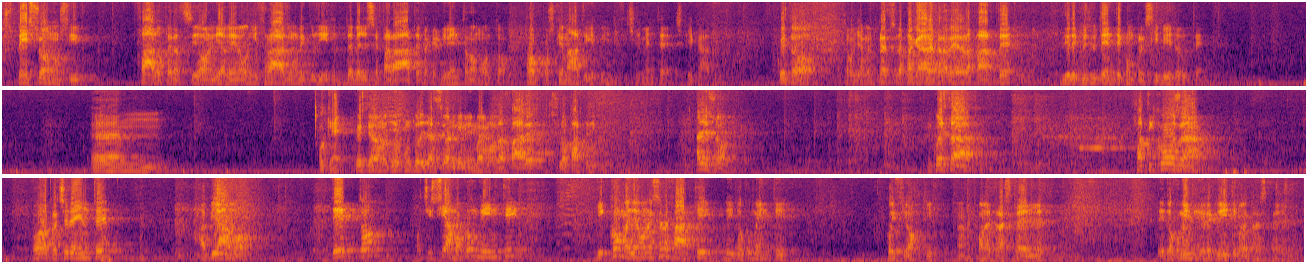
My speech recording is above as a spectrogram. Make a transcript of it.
spesso non si fa l'operazione di avere ogni frase un requisito, tutte belle separate perché diventano molto, troppo schematiche e quindi difficilmente spiegabili. Questo se vogliamo, è il prezzo da pagare per avere la parte di requisiti utente comprensibili dall'utente. Um, ok, queste erano due puntualizzazioni che mi rimangono da fare sulla parte di qui. Adesso, in questa faticosa ora precedente, abbiamo detto o ci siamo convinti di come devono essere fatti dei documenti con i fiocchi, eh, con le tre stelle dei documenti di requisiti con le tre stelle.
